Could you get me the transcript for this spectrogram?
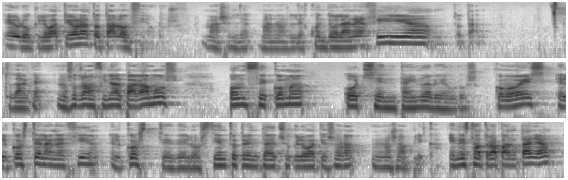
euro kilovatio hora, total 11 euros. Más el, más el descuento de la energía, total. Total, que nosotros al final pagamos 11,89 euros. Como veis, el coste de la energía, el coste de los 138 kWh no se aplica. En esta otra pantalla,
